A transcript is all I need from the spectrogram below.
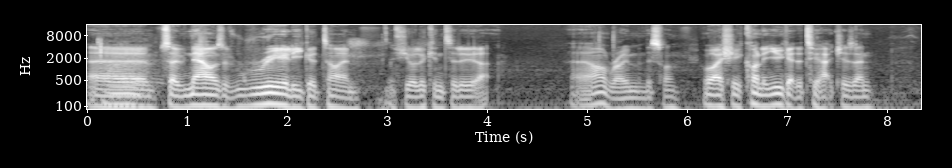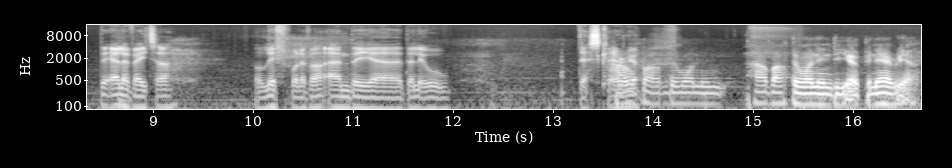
Um, so now is a really good time if you're looking to do that. Uh, I'll roam this one. Well, actually, Connor, you get the two hatches and the elevator or lift, whatever, and the uh, the little desk How about the one in? How about the one in the open area?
